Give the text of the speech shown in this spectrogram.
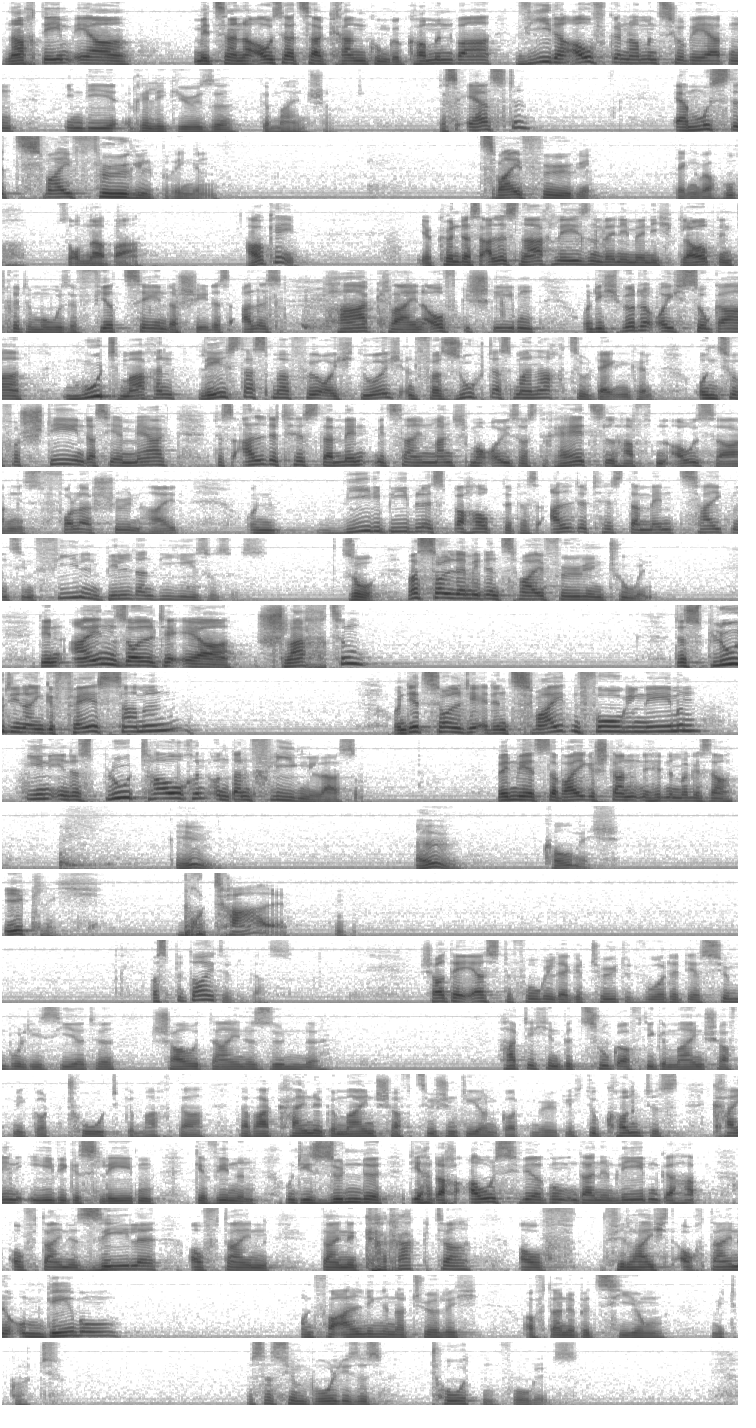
nachdem er mit seiner Aussatzerkrankung gekommen war, wieder aufgenommen zu werden in die religiöse Gemeinschaft. Das Erste, er musste zwei Vögel bringen. Zwei Vögel. Denken wir, huch, sonderbar. Okay, ihr könnt das alles nachlesen, wenn ihr mir nicht glaubt, in 3. Mose 14, da steht das alles haarklein aufgeschrieben. Und ich würde euch sogar Mut machen, lest das mal für euch durch und versucht das mal nachzudenken und zu verstehen, dass ihr merkt, das Alte Testament mit seinen manchmal äußerst rätselhaften Aussagen ist voller Schönheit. Und wie die Bibel es behauptet, das Alte Testament zeigt uns in vielen Bildern, wie Jesus ist. So, was soll er mit den zwei Vögeln tun? Den einen sollte er schlachten, das Blut in ein Gefäß sammeln und jetzt sollte er den zweiten Vogel nehmen ihn in das Blut tauchen und dann fliegen lassen. Wenn wir jetzt dabei gestanden hätten, wir gesagt, oh, oh, komisch, eklig, brutal. Was bedeutet das? Schaut, der erste Vogel, der getötet wurde, der symbolisierte, schau deine Sünde hat dich in Bezug auf die Gemeinschaft mit Gott tot gemacht. Da, da war keine Gemeinschaft zwischen dir und Gott möglich. Du konntest kein ewiges Leben gewinnen. Und die Sünde, die hat auch Auswirkungen in deinem Leben gehabt, auf deine Seele, auf dein, deinen Charakter, auf vielleicht auch deine Umgebung und vor allen Dingen natürlich auf deine Beziehung mit Gott. Das ist das Symbol dieses toten Vogels.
